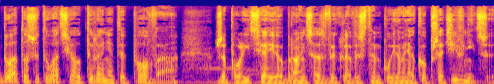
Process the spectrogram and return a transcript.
Była to sytuacja o tyle nietypowa, że policja i obrońca zwykle występują jako przeciwnicy.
